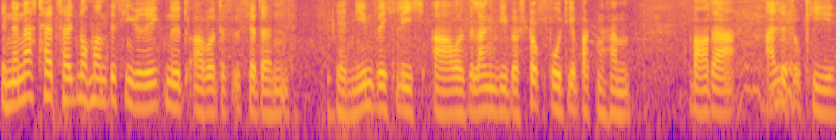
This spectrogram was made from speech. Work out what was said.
In der Nacht hat es halt noch mal ein bisschen geregnet, aber das ist ja dann eher nebensächlich. Aber solange wir Stockbrot gebacken haben, war da alles okay.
